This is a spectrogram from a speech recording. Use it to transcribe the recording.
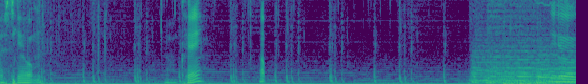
Ist hier oben. Okay. Hopp. Juhu.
